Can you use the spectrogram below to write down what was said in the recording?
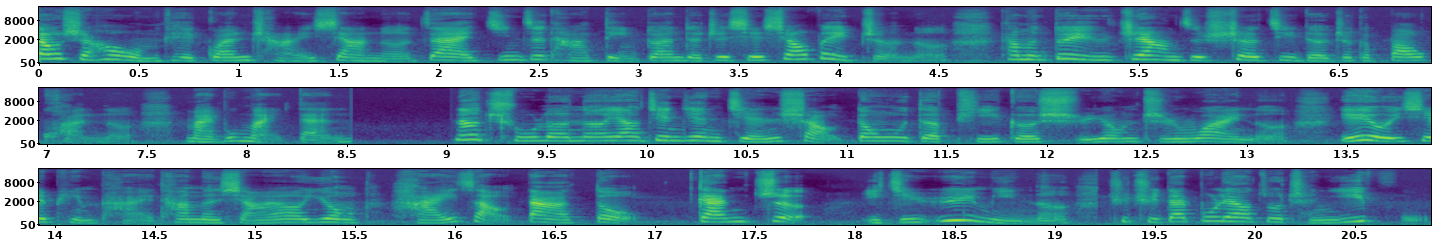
到时候我们可以观察一下呢，在金字塔顶端的这些消费者呢，他们对于这样子设计的这个包款呢，买不买单？那除了呢要渐渐减少动物的皮革使用之外呢，也有一些品牌他们想要用海藻、大豆、甘蔗以及玉米呢去取代布料做成衣服。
